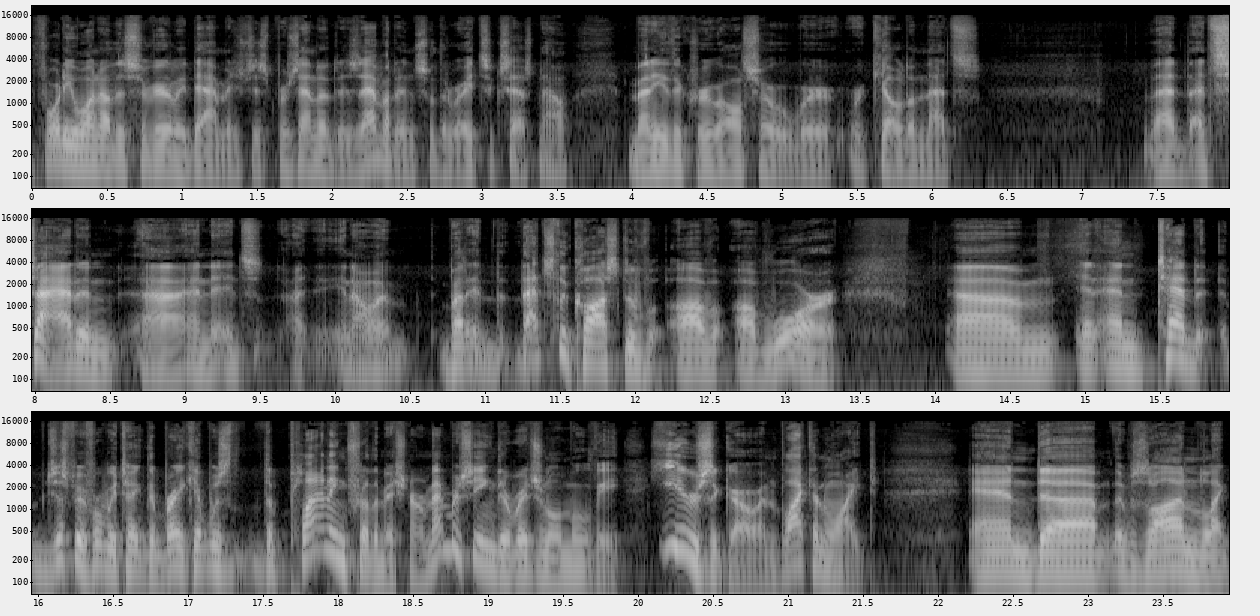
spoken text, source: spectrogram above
41 others severely damaged, is presented as evidence of the great success. Now, many of the crew also were were killed, and that's that that's sad, and uh, and it's uh, you know, but it, that's the cost of of, of war. Um, and, and, Ted, just before we take the break, it was the planning for the mission. I remember seeing the original movie years ago in black and white. And uh, it was on like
